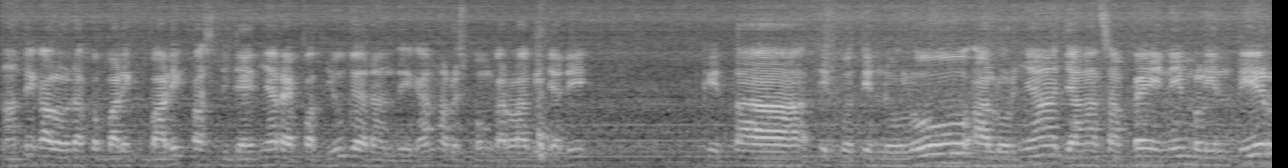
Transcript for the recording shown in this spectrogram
Nanti kalau udah kebalik-kebalik pas dijahitnya repot juga nanti kan harus bongkar lagi. Jadi kita ikutin dulu alurnya jangan sampai ini melintir.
